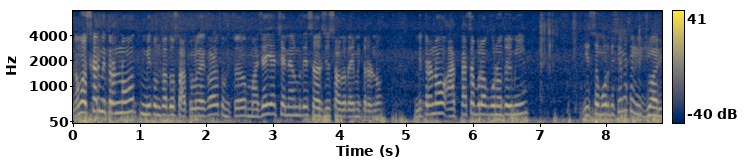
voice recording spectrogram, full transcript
नमस्कार मित्रांनो मी तुमचा दोस्त अतुल गायकवाड. तुमचं माझ्या या चॅनलमध्ये सहर्ष स्वागत आहे मित्रांनो. मित्रांनो आत्ताचा ब्लॉग बनवतोय मी. ही समोर दिसते ना सगळी ज्वारी?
